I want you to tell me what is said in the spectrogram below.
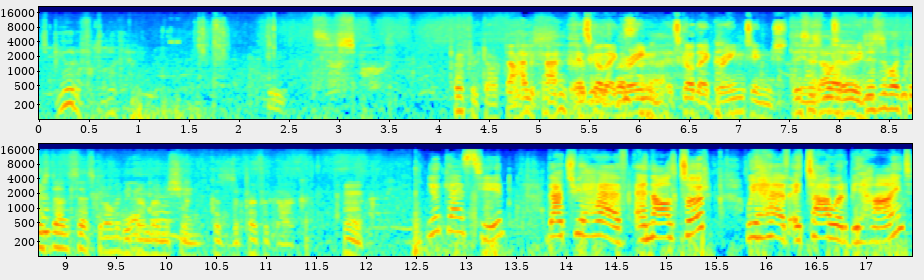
It's beautiful to look at. It's so smooth. Perfect arc. It's got that green. It's got that green tinge This is what too. this is what Chris Dunn says can only be done by machine because it's a perfect arc. Hmm. You can see that we have an altar, we have a tower behind,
